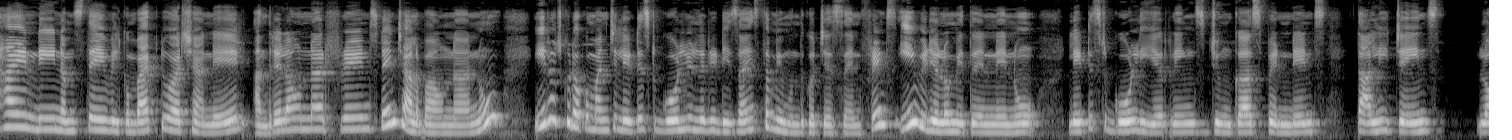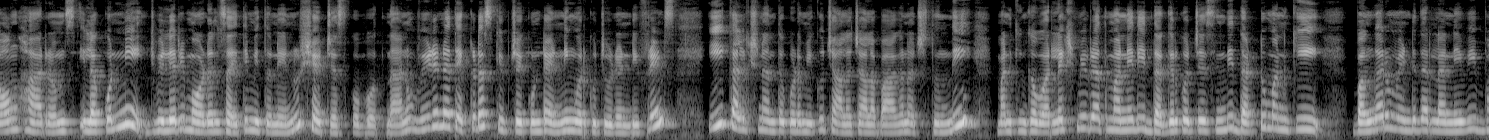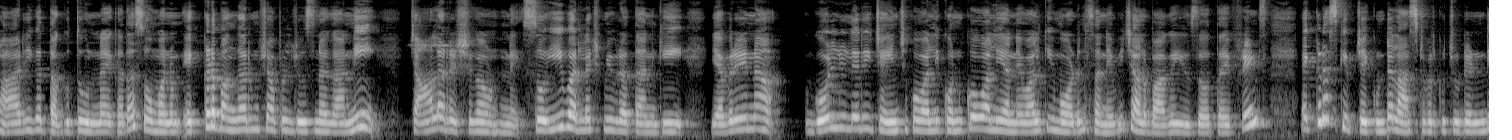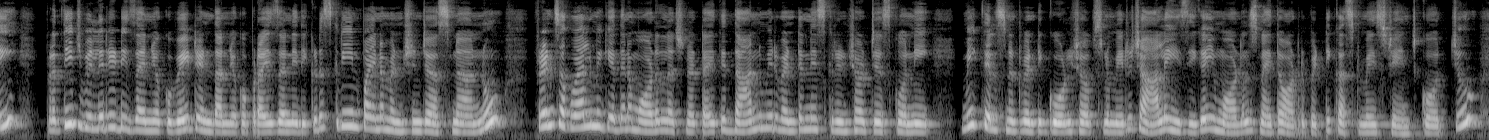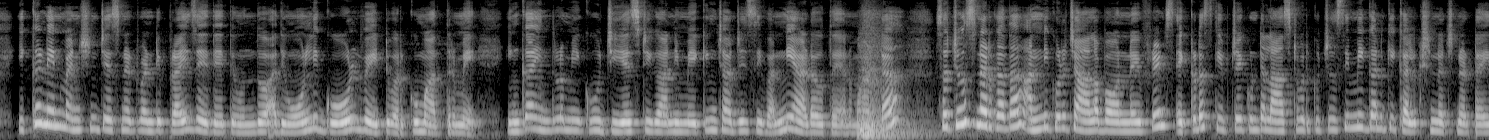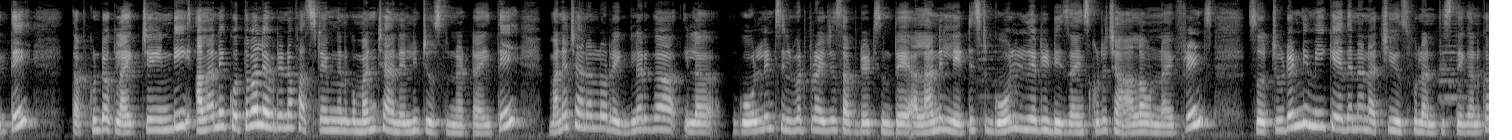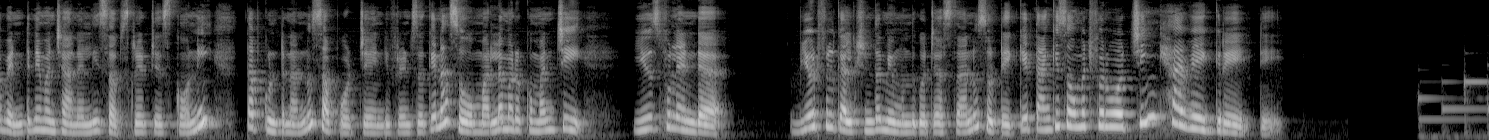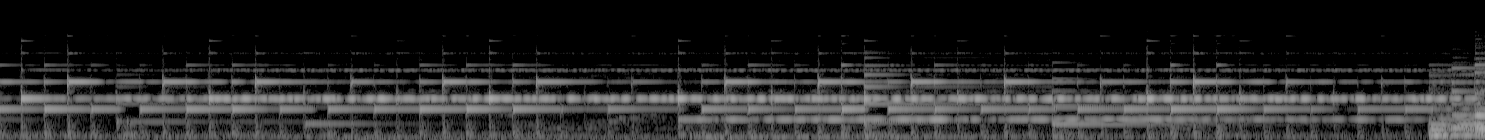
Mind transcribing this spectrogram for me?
Hi అండి నమస్తే. Welcome back to our channel. అందరూ ఎలా ఉన్నారు ఫ్రెండ్స్? నేను చాలా బాగున్నాను. ఈరోజు కూడా ఒక మంచి లేటెస్ట్ గోల్డ్ జ్యువెలరీ డిజైన్స్తో మీ ముందుకు వచ్చేసాను. ఫ్రెండ్స్ ఈ వీడియోలో మీతో నేను latest gold earrings jhumkas pendants thali chains long హారమ్స్ ఇలా కొన్ని జ్యువెలరీ మోడల్స్ అయితే మీతో నేను షేర్ చేసుకోబోతున్నాను. వీడియోని అయితే ఎక్కడ స్కిప్ చేయకుండా ఎండింగ్ వరకు చూడండి ఫ్రెండ్స్. ఈ కలెక్షన్ అంతా కూడా మీకు చాలా చాలా బాగా నచ్చుతుంది. మనకి ఇంకా వరలక్ష్మి వ్రతం అనేది దగ్గరకు వచ్చేసింది. దట్టు మనకి బంగారం వెండి ధరలు అనేవి భారీగా తగ్గుతూ ఉన్నాయి కదా. సో మనం ఎక్కడ బంగారం షాపులు చూసినా కానీ చాలా రష్గా ఉంటున్నాయి. సో ఈ వరలక్ష్మి వ్రతానికి ఎవరైనా గోల్డ్ జ్యువెలరీ చేయించుకోవాలి కొనుక్కోవాలి అనే వాళ్ళకి ఈ మోడల్స్ అనేవి చాలా బాగా యూజ్ అవుతాయి ఫ్రెండ్స్. ఎక్కడ స్కిప్ చేయకుండా లాస్ట్ వరకు చూడండి. ప్రతి జ్యువెలరీ డిజైన్ యొక్క వెయిట్ అండ్ దాని యొక్క ప్రైస్ అనేది ఇక్కడ స్క్రీన్ పైన మెన్షన్ చేస్తున్నాను. ఫ్రెండ్స్ ఒకవేళ మీకు ఏదైనా మోడల్ నచ్చినట్టయితే దాన్ని మీరు వెంటనే స్క్రీన్ షాట్ చేసుకొని మీకు తెలిసినటువంటి గోల్డ్ షాప్స్లో మీరు చాలా ఈజీగా ఈ మోడల్స్ని అయితే ఆర్డర్ పెట్టి కస్టమైజ్ చేయించుకోవచ్చు. ఇక్కడ నేను మెన్షన్ చేసినటువంటి ప్రైస్ ఏదైతే ఉందో అది ఓన్లీ గోల్డ్ వెయిట్ వరకు మాత్రమే. ఇంకా ఇందులో మీకు జిఎస్టీ కానీ మేకింగ్ ఛార్జెస్ ఇవన్నీ యాడ్ అవుతాయి అన్నమాట. సో చూస్తున్నారు కదా అన్నీ కూడా చాలా బాగున్నాయి ఫ్రెండ్స్ ఎక్కడ స్కిప్ చేయకుండా లాస్ట్ వరకు చూసి మీకు కనుక కలెక్షన్ నచ్చినట్టయితే తప్పకుండా ఒక లైక్ చేయండి. అలానే కొత్త వాళ్ళు ఎవరైనా ఫస్ట్ టైం కనుక మన ఛానల్ని చూస్తున్నట్టయితే మన ఛానల్లో రెగ్యులర్గా ఇలా gold and silver prices updates ఉంటాయి. అలానే లేటెస్ట్ గోల్డ్ జ్యువెలరీ డిజైన్స్ కూడా చాలా ఉన్నాయి ఫ్రెండ్స్. సో చూడండి మీకు ఏదైనా నచ్చి యూస్ఫుల్ అనిపిస్తే కనుక వెంటనే మన ఛానల్ని సబ్స్క్రైబ్ చేసుకొని తప్పకుండా నన్ను సపోర్ట్ చేయండి ఫ్రెండ్స్. ఓకేనా? సో మళ్ళీ మరొక మంచి యూస్ఫుల్ అండ్ బ్యూటిఫుల్ కలెక్షన్తో మేము ముందుకు వచ్చేస్తాను. So take care. Thank you so much for watching. Have a great day. Bye.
